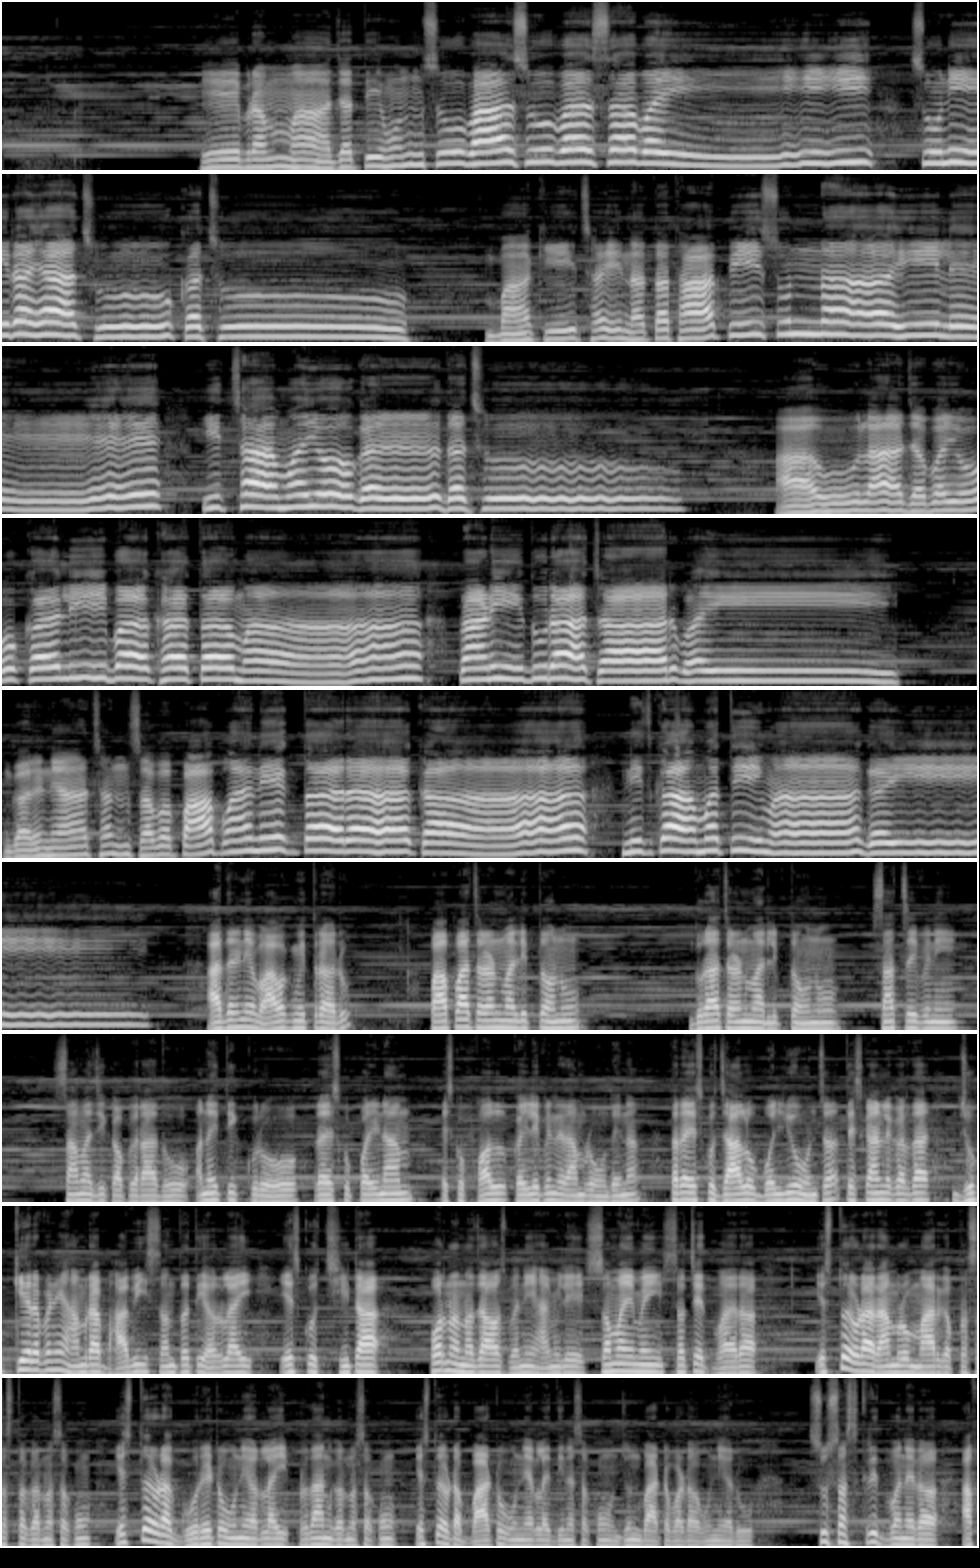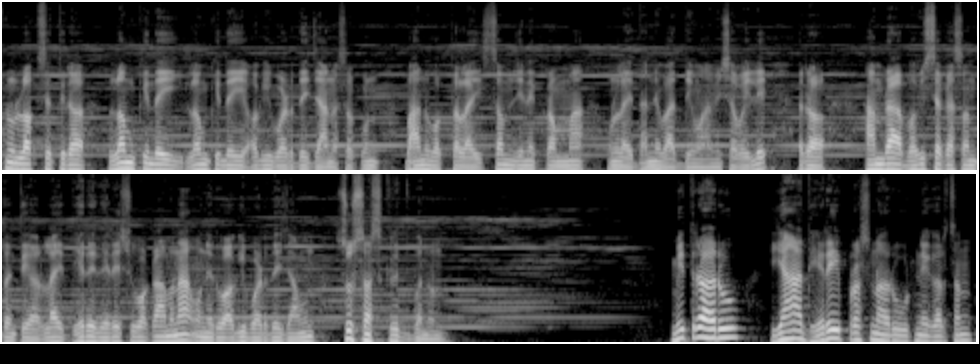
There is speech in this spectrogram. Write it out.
हे ब्रह्मा जति हुन् शुभ सबै सुनिरया छु कछु। बाँकी छैन तथापि सुन्न इच्छा म गर्दछु। आउला जब यो कली बखतमा प्राणी दुराचार भई। गर्न्या छन् सब पाप अनेक तरका निजका मतीमा गई। आदरणीय भावक मित्रहरू पापाचरणमा लिप्त हुनु दुराचरणमा लिप्त हुनु साँच्चै पनि सामाजिक अपराध हो अनैतिक कुरो हो र यसको परिणाम यसको फल कहिले पनि राम्रो हुँदैन। तर यसको जालो बलियो हुन्छ। त्यस कारणले गर्दा झुक्किएर पनि हाम्रा भावी सन्ततिहरूलाई यसको छिटा पर्न नजाओस् भने हामीले समयमै सचेत भएर यस्तो एउटा राम्रो मार्ग प्रशस्त गर्न सकौँ यस्तो एउटा गोरेटो उनीहरूलाई प्रदान गर्न सकौँ यस्तो एउटा बाटो उनीहरूलाई दिन सकौँ जुन बाटोबाट उनीहरू सुसंस्कृत बनेर आफ्नो लक्ष्यतिर लम्किँदै लम्किँदै अघि बढ्दै जान सकुन्। भानुभक्तलाई सम्झिने क्रममा उनलाई धन्यवाद दिउँ हामी सबैले र हाम्रा भविष्यका सन्ततिहरूलाई धेरै धेरै शुभकामना उनीहरू अघि बढ्दै जाउन् सुसंस्कृत बनुन्। मित्रहरू यहाँ धेरै प्रश्नहरू उठ्ने गर्छन्।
